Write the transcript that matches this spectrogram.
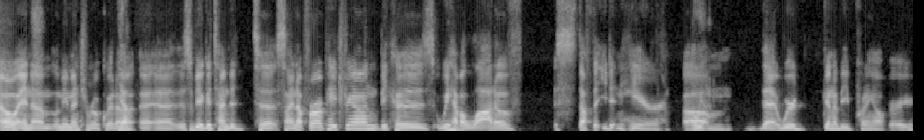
Oh, and um, let me mention real quick. Uh, Yeah. uh, uh, this would be a good time to to sign up for our Patreon because we have a lot of stuff that you didn't hear Oh, yeah. That we're gonna be putting out very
